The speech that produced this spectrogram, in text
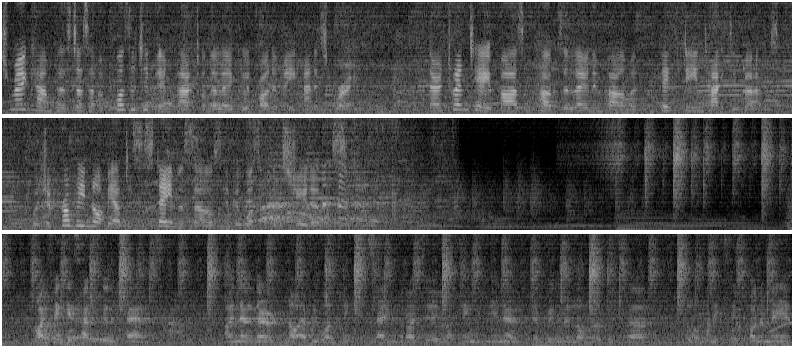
Tremough campus does have a positive impact on the local economy and its growth. There are 28 bars and pubs alone in Falmouth and 15 taxi firms, which would probably not be able to sustain themselves if it wasn't for the students. I think it's had a good effect. I know there not everyone thinks the same, but I do. I think you know they're bringing a lot of uh, a lot of money to the economy.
